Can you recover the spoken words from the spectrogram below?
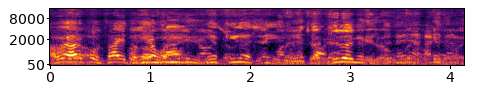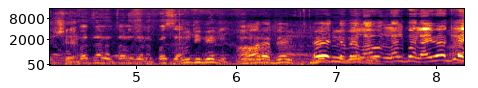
હવે હરકું થાય તો તમે લાલભાઈ લાવ્યા કે?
